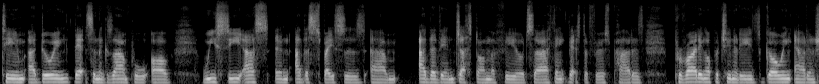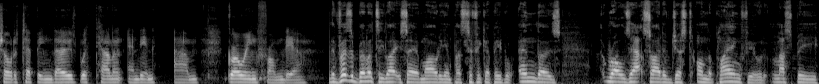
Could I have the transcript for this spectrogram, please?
team are doing, that's an example of we see us in other spaces. Um, other than just on the field. So I think that's the first part is providing opportunities, going out and shoulder tapping those with talent, and then um, growing from there. The visibility, like you say, of Maori and Pacifica people in those roles outside of just on the playing field must be,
